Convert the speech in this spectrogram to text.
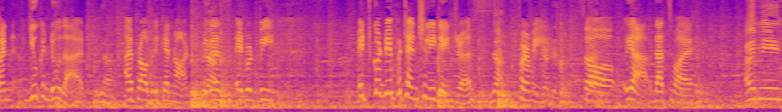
when you can do that. Yeah. I probably cannot because it would be. It could be potentially dangerous Yeah, for me. So yeah, that's why. I mean,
